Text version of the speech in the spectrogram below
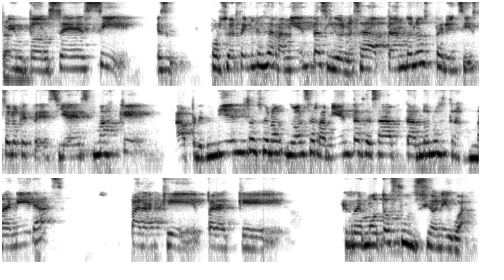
Entonces, sí, es, por suerte hay muchas herramientas y bueno, es adaptándonos, pero insisto, lo que te decía es más que aprendiendo a hacer nuevas herramientas, es adaptando nuestras maneras para que, para que remoto funcione igual.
